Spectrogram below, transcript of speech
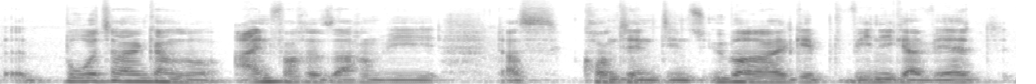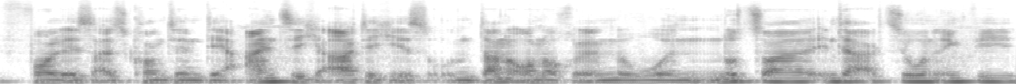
äh, beurteilen kann. So einfache Sachen wie, dass Content, den es überall gibt, weniger wertvoll ist als Content, der einzigartig ist und dann auch noch eine hohe Nutzerinteraktion irgendwie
